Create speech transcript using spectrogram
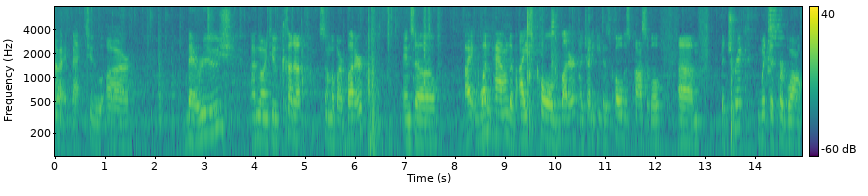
All right, back to our Beurre Rouge. I'm going to cut up some of our butter. And so I, one pound of ice cold butter. I try to keep it as cold as possible. Um, the trick with this beurre blanc,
